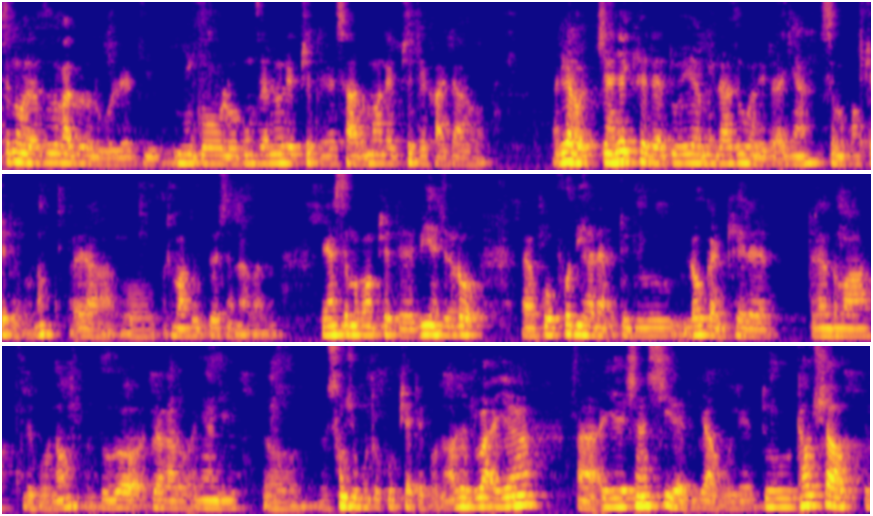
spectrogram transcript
ကျွန်တော်ရဲ့သူကပြောလို့လေဒီညီကိုလိုပုံစံမျိုးလေးဖြစ်တယ်စာသမားလေးဖြစ်တဲ့ခါကျတော့အဲဒီကတော့ကြံရိုက်ခဲ့တဲ့သူရဲ့မိသားစုဝင်တွေအတွက်အရန်စင်မကောင်းဖြစ်တယ်ပေါ့နော်အဲဒါဟိုပထမဆုံးပြောချင်တာပါအရန်စင်မကောင်းဖြစ်တယ်ပြီးရင်ကျွန်တော်တို့ကိုဖို့တရားနဲ့အတူတူလောက်ကင်ခဲ့တဲ့ တရန်သမားတွေပေါ့နော်သူတို့အတွက်ကတော့အရန်ကြီးဟိုဆုံးရှုံးမှုတစ်ခုဖြစ်တယ်ပေါ့နော်အဲဆိုသူကအရန်အရေးရှမ်းရှိတဲ့သူပြောက်ကိုလေသူထောက်လျှောက်သူ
